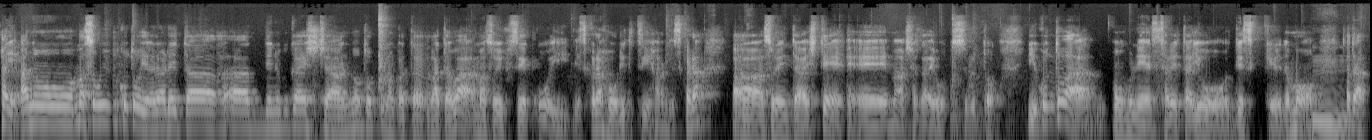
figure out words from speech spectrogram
はいあのまあ、そういうことをやられた電力会社のトップの方々は、まあ、そういう不正行為ですから、法律違反ですから、あそれに対して、えー、まあ、謝罪をするということは、おおむねされたようですけれども、うん、ただ、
